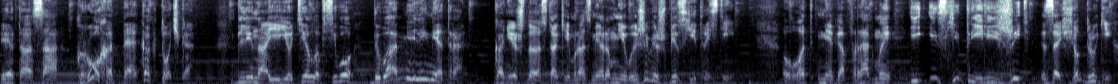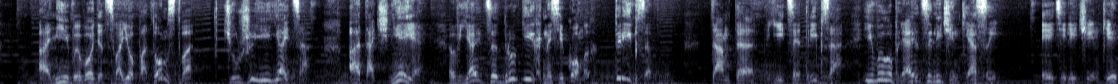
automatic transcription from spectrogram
эта оса крохотная, как точка. Длина ее тела всего 2 миллиметра. Конечно, с таким размером не выживешь без хитростей. Вот мегафрагмы и исхитрились жить за счет других. Они выводят свое потомство в чужие яйца, а точнее в яйца других насекомых, трипсов. Там-то в яйце трипса и вылупляются личинки осы. Эти личинки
